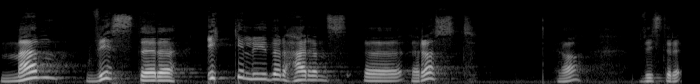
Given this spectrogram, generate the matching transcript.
Men hvis dere ikke lyder Herrens eh, røst ja, hvis dere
